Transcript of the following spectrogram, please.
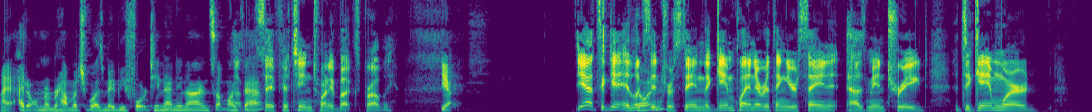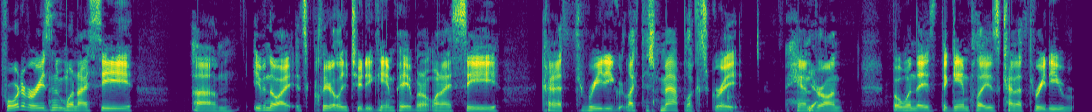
I, I don't remember how much it was. Maybe fourteen ninety nine, something like that. say 15, 20 bucks probably. yeah. Yeah, it's a game. It looks Going- interesting. The gameplay and everything you're saying it has me intrigued. It's a game where, for whatever reason, when I see, um, even though I, it's clearly 2D gameplay, but when I see kind of 3D, like this map looks great, hand Yeah. drawn, but when they the gameplay is kind of 3D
